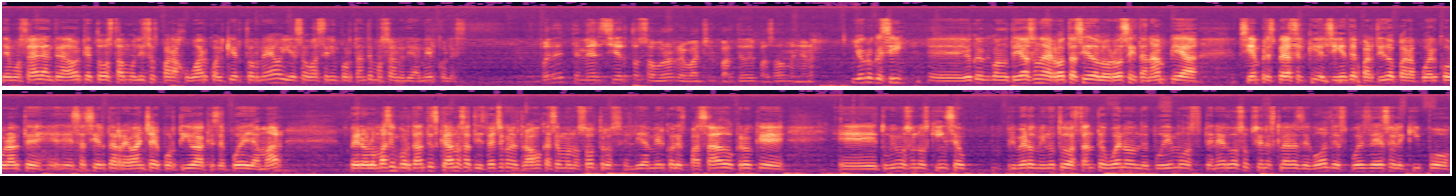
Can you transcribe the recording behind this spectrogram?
demostrar al entrenador que todos estamos listos para jugar cualquier torneo y eso va a ser importante mostrarlo el día miércoles. ¿Puede tener cierto sabor a revancha el partido de pasado mañana? Yo creo que sí. Eh, yo creo que cuando te llevas una derrota así dolorosa y tan amplia, siempre esperas el, el siguiente partido para poder cobrarte esa cierta revancha deportiva que se puede llamar. Pero lo más importante es quedarnos satisfechos con el trabajo que hacemos nosotros. El día miércoles pasado creo que eh, tuvimos unos 15 primeros minutos bastante buenos donde pudimos tener dos opciones claras de gol. Después de eso el equipo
